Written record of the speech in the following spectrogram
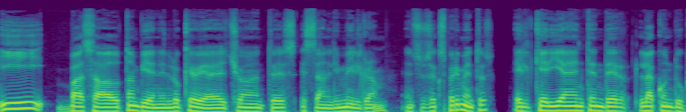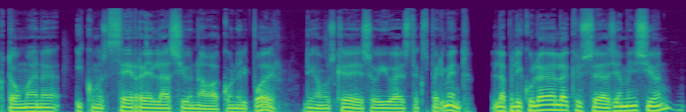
Y basado también en lo que había hecho antes Stanley Milgram en sus experimentos, él quería entender la conducta humana y cómo se relacionaba con el poder. Digamos que de eso iba este experimento. La película a la que usted hacía mención,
